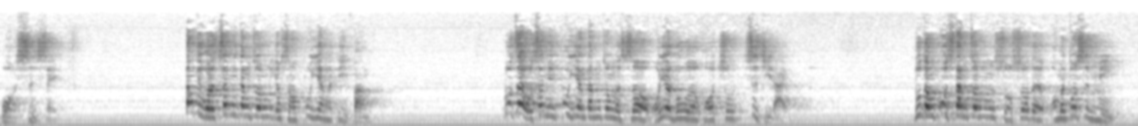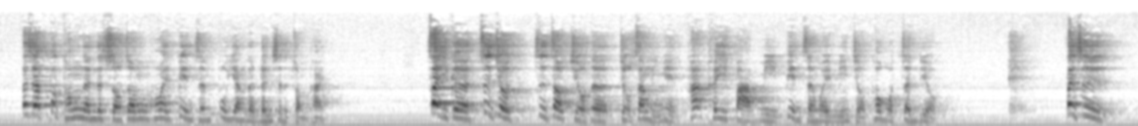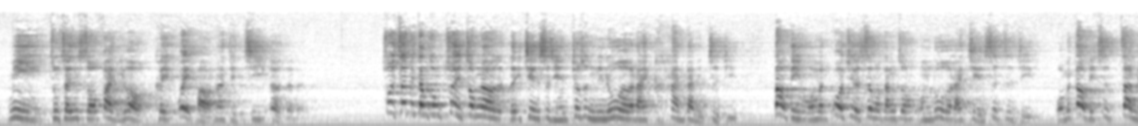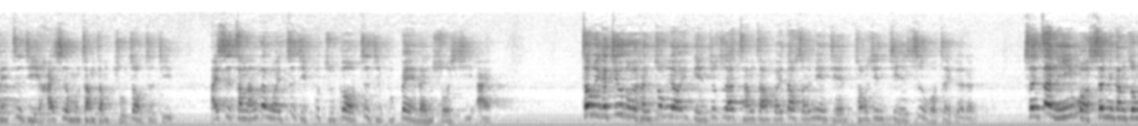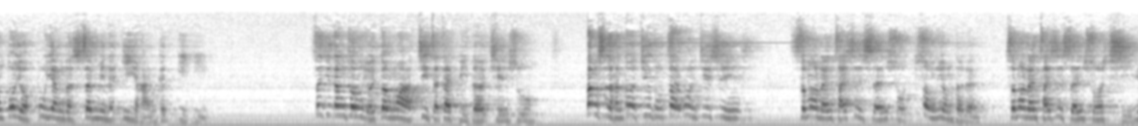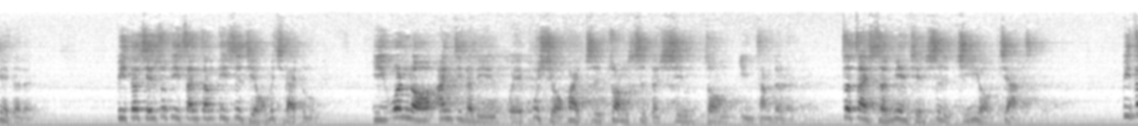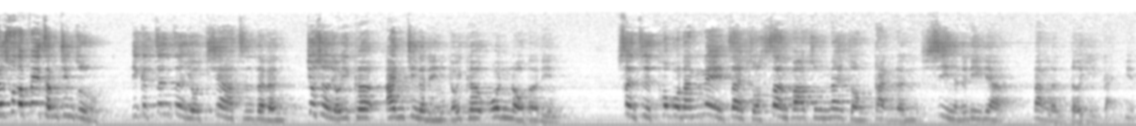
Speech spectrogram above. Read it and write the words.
我是谁？到底我的生命当中有什么不一样的地方？若在我生命不一样当中的时候，我又如何活出自己来？如同故事当中所说的，我们都是米，但是在不同人的手中会变成不一样的人生的状态。在一个制就制造酒的酒商里面，他可以把米变成为米酒，透过蒸馏。但是米煮成熟饭以后，可以喂饱那些饥饿的人。所以生命当中最重要的一件事情，就是你如何来看待你自己。到底我们过去的生活当中，我们如何来检视自己？我们到底是赞美自己，还是我们常常诅咒自己，还是常常认为自己不足够，自己不被人所喜爱？成为一个基督徒很重要一点，就是他常常回到神面前，重新检视我这个人。神在你我生命当中都有不一样的生命的意涵跟意义。圣经当中有一段话记载在彼得前书，当时很多的基督徒在问这些事情：什么人才是神所重用的人？什么人才是神所喜悦的人？彼得前书第三章第四节，我们一起来读：以温柔安静的灵为不朽坏之装饰的心中隐藏的人。这在神面前是极有价值的。彼得说的非常清楚，一个真正有价值的人，就是有一颗安静的灵，有一颗温柔的灵，甚至透过他内在所散发出那种感人、细腻的力量，让人得以改变。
